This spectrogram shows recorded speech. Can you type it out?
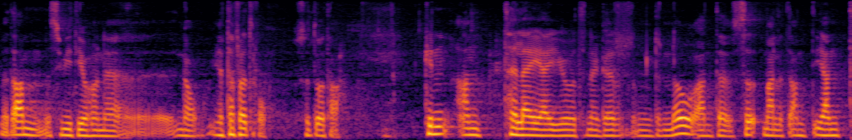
በጣም ስዊት የሆነ ነው የተፈጥሮ ስጦታ። ግን አንተ ላይ ያየሁት ነገር ምንድን ነው? ያንተ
